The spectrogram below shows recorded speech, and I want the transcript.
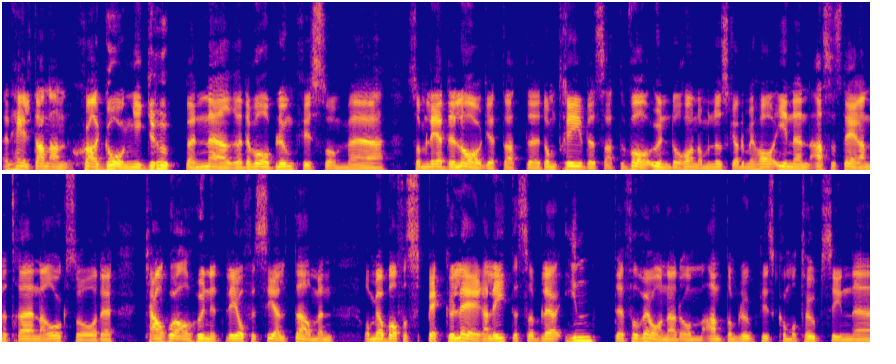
en helt annan jargong i gruppen när det var Blomqvist som, som ledde laget. Att de trivdes att vara under honom. Nu ska de ju ha in en assisterande tränare också och det kanske har hunnit bli officiellt där. Men om jag bara får spekulera lite så blir jag inte förvånad om Anton Blomqvist kommer ta upp sin eh,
